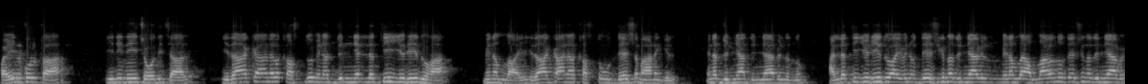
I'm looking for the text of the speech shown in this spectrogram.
ഫൈൻ കുൽത്ത ഇനി നീ ചോദിച്ചാൽ ഇതാക്കാനൽ കസ്തു മിനദ്ദുന്യല്ലത്തി യുരീദുഹ മിനല്ലാഹി. ഇതാക്കാനൽ കസ്തു ഉദ്ദേശമാണെങ്കിൽ മിന ദുന്യ ദുന്യാവിൽ നിന്നും അല്ലത്തി യുരീദുഹ ഇവൻ ഉദ്ദേശിക്കുന്ന ദുന്യാവിൽ മിനല്ല അള്ളാഹു എന്ന് ഉദ്ദേശിക്കുന്ന ദുന്യാവ്.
